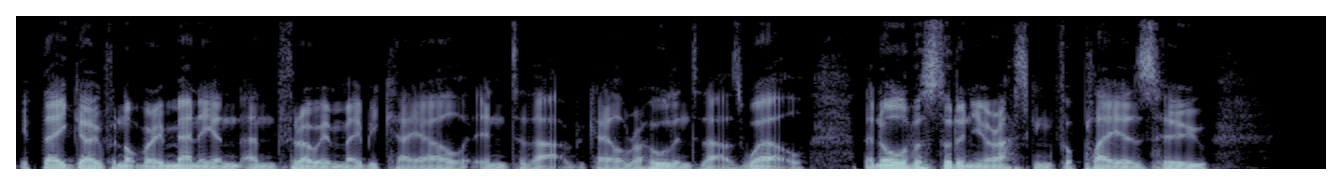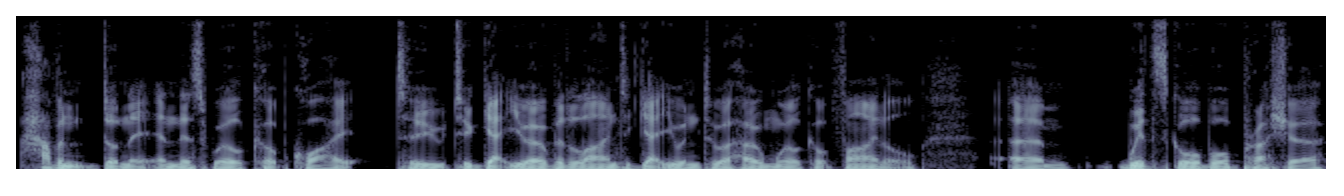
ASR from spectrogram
If they go for not very many and, and throw in maybe KL into that KL Rahul into that as well, then all of a sudden you're asking for players who haven't done it in this World Cup quite to to get you over the line to get you into a home World Cup final um, with scoreboard pressure,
